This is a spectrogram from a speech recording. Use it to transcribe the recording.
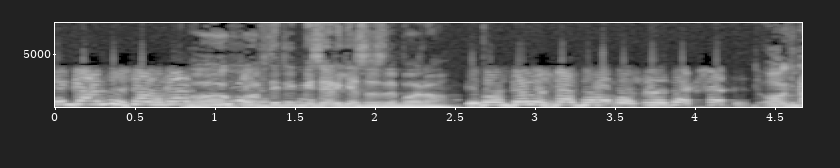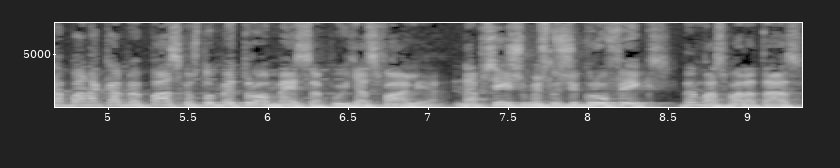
Δεν κάνετε στα αυγά. Όχι, αυτή τη μιζέρια σας δεν μπορώ. Λοιπόν, τέλος πάντων, να πω, εντάξει, άντε. Όχι να πάμε να κάνουμε Πάσχα στο μετρό μέσα που είχε ασφάλεια. Να ψήσουμε στο συγκρού φίξ. Δεν μας παρατάς.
